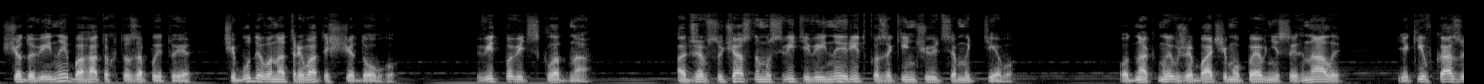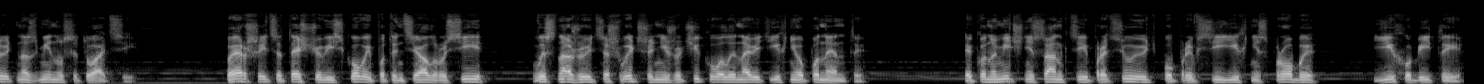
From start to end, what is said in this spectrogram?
Щодо війни, багато хто запитує, чи буде вона тривати ще довго. Відповідь складна. Адже в сучасному світі війни рідко закінчуються миттєво. Однак ми вже бачимо певні сигнали, які вказують на зміну ситуації. Перший це те, що військовий потенціал Росії виснажується швидше, ніж очікували навіть їхні опоненти. Економічні санкції працюють, попри всі їхні спроби їх обійти.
